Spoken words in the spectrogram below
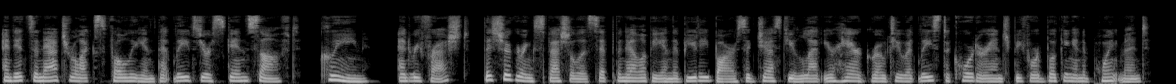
and it's a natural exfoliant that leaves your skin soft, clean, and refreshed? The sugaring specialists at Penelope and the Beauty Bar suggest you let your hair grow to at least a quarter inch before booking an appointment,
